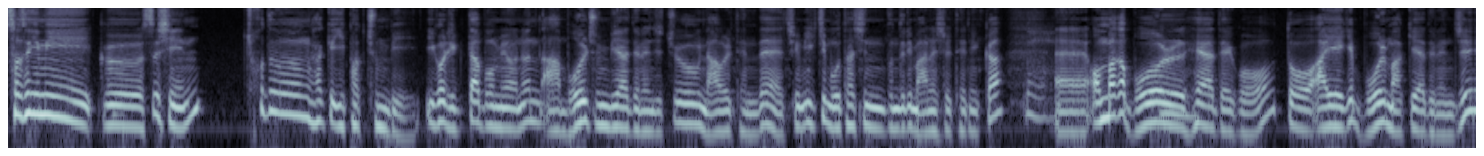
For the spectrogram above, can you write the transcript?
선생님이 그 쓰신 초등학교 입학 준비 이걸 읽다 보면은 아 뭘 준비해야 되는지 쭉 나올 텐데 지금 읽지 못하신 분들이 많으실 테니까 네. 에, 엄마가 뭘 음. 해야 되고 또 아이에게 뭘 맡겨야 되는지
